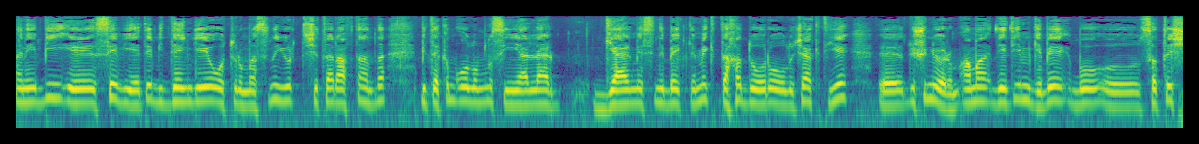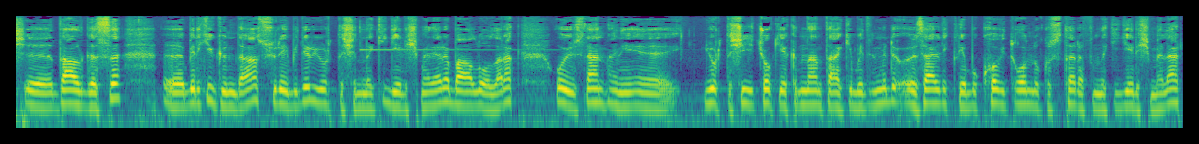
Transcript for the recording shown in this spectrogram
hani bir e, seviyede bir dengeye oturmasını yurt dışı taraftan da bir takım olumlu sinyaller gelmesini beklemek daha doğru olacak diye e, düşünüyorum. Ama dediğim gibi bu e, satış e, dalgası e, bir iki gün daha sürebilir yurt dışındaki gelişmelere bağlı olarak. O yüzden hani e, yurt dışı çok yakından takip edilmeli. Özellikle bu Covid-19 tarafındaki gelişmeler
